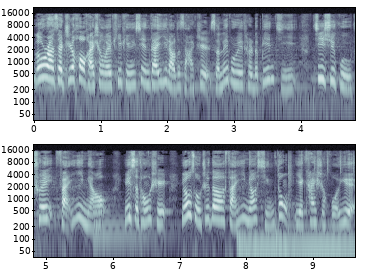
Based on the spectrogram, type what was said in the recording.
Laura 在之后还成为批评现代医疗的杂志《The Liberator》的编辑，继续鼓吹反疫苗。与此同时，有组织的反疫苗行动也开始活跃。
